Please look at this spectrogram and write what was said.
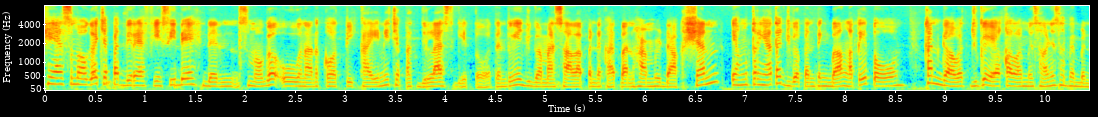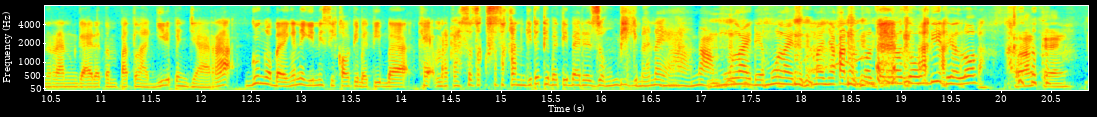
ya semoga cepat direvisi deh dan semoga UU narkotika ini cepat jelas gitu. Tentunya juga masalah pendekatan harm reduction yang ternyata juga penting banget itu. Kan gawat juga ya kalau misalnya sampai beneran gak ada tempat lagi di penjara. Gue ngebayanginnya gini sih kalau tiba-tiba kayak mereka sesek-sesekan gitu tiba-tiba ada zombie gimana ya? Nah, nah mulai deh, mulai deh. Kebanyakan nonton serial zombie deh lo. Kerangkeng.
